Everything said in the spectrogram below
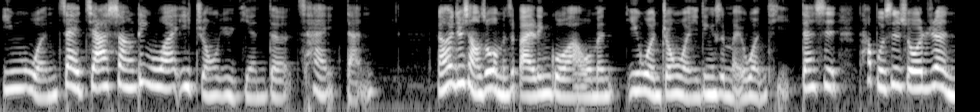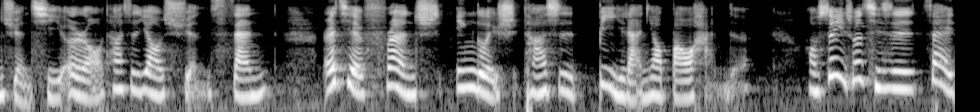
英文，再加上另外一种语言的菜单。然后就想说，我们是白灵国啊，我们英文、中文一定是没问题。但是它不是说任选其二哦，它是要选三，而且 French、English 它是必然要包含的。哦，所以说，其实在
